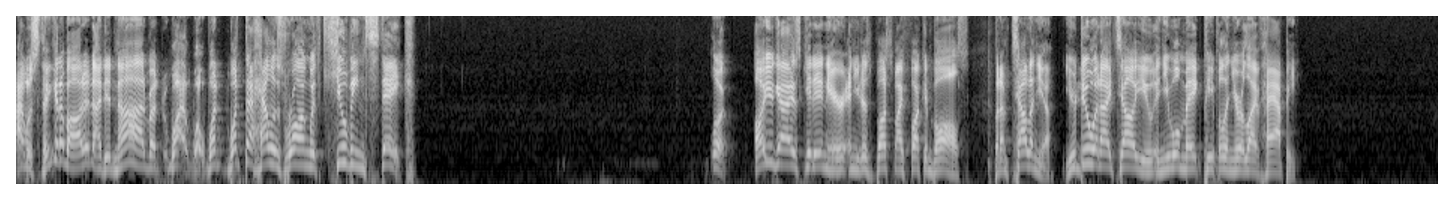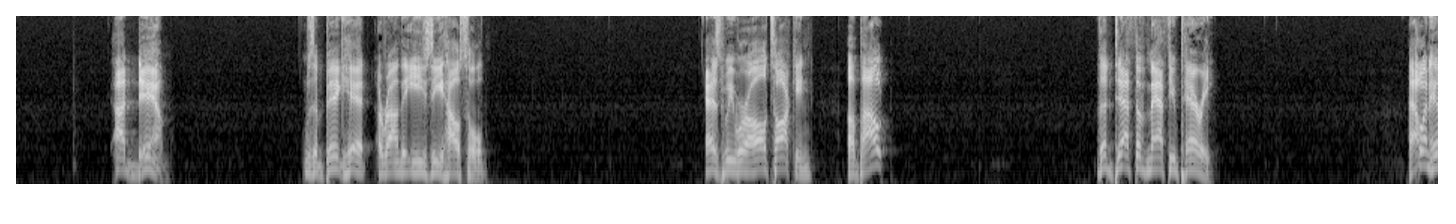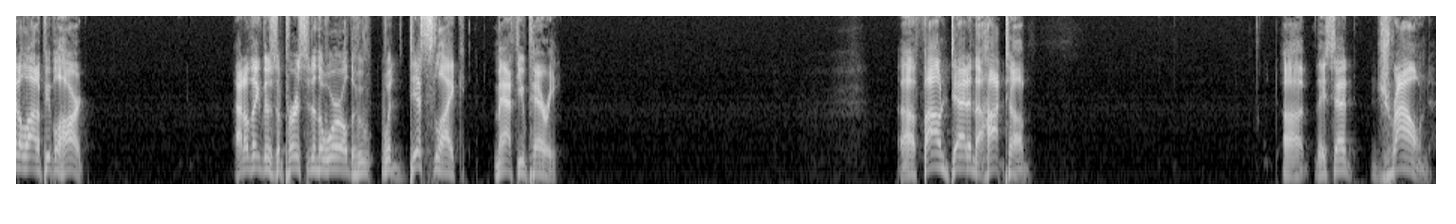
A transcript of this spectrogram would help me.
I was thinking about it. I did not, but what what what the hell is wrong with cubing steak? Look, all you guys get in here and you just bust my fucking balls. But I'm telling you, you do what I tell you and you will make people in your life happy. God damn. It was a big hit around the EZ household. As we were all talking about the death of Matthew Perry. That one hit a lot of people hard. I don't think there's a person in the world who would dislike Matthew Perry. Uh, found dead in the hot tub. Uh, they said drowned.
